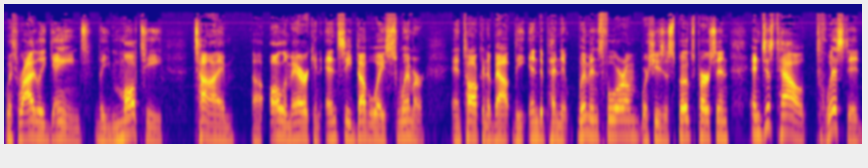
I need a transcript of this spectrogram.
with Riley Gaines, the multi-time uh, All-American NCAA swimmer and talking about the Independent Women's Forum, where she's a spokesperson, and just how twisted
